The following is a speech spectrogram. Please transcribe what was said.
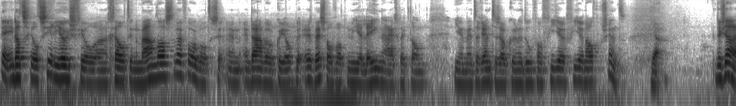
Nee, en dat scheelt serieus veel eh, geld in de maandlasten bijvoorbeeld. En, en daardoor kun je ook be- best wel wat meer lenen eigenlijk dan je met de rente zou kunnen doen van 4, 4,5 procent. Ja. Dus ja,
